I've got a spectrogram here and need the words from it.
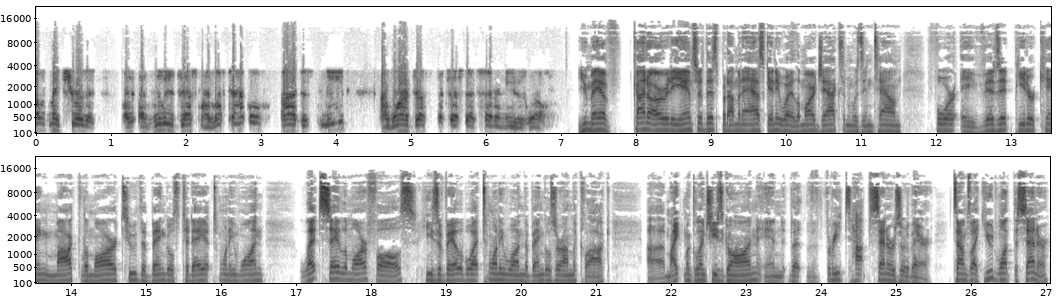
I would make sure that I, I really address my left tackle uh, need. I want to address address that center need as well. You may have kind of already answered this, but I'm going to ask anyway. Lamar Jackson was in town for a visit. Peter King mocked Lamar to the Bengals today at 21. Let's say Lamar falls. He's available at 21. The Bengals are on the clock. Uh, Mike McGlinchey's gone, and the, the three top centers are there. Sounds like you'd want the center,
